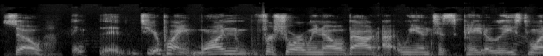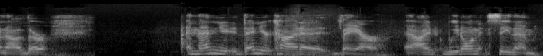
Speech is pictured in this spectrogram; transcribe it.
So I think to your point, one for sure we know about. Uh, we anticipate at least one other, and then you, then you're kind of there. I, we don't see them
